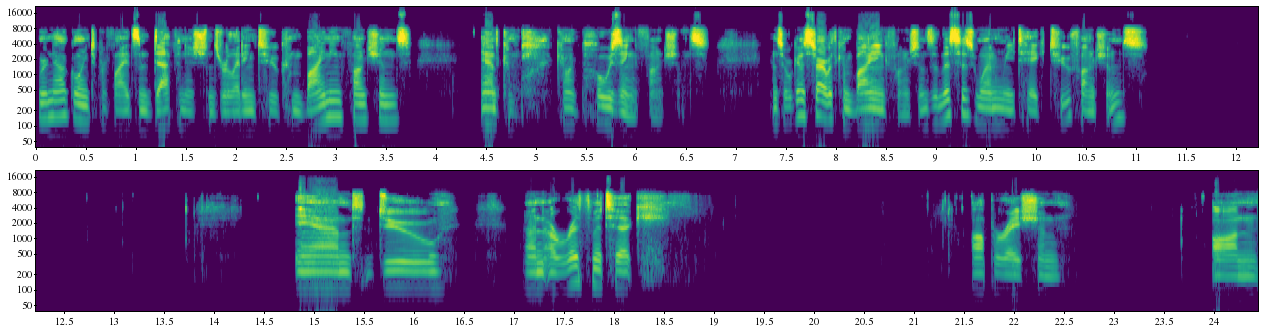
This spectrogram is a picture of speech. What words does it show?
We're now going to provide some definitions relating to combining functions and comp composing functions. And so we're going to start with combining functions, and this is when we take two functions and do an arithmetic operation on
